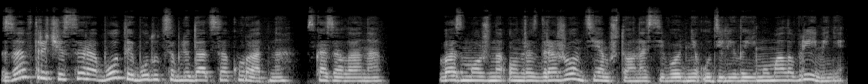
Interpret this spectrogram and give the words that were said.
«Завтра часы работы будут соблюдаться аккуратно», — сказала она. Возможно, он раздражен тем, что она сегодня уделила ему мало времени.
